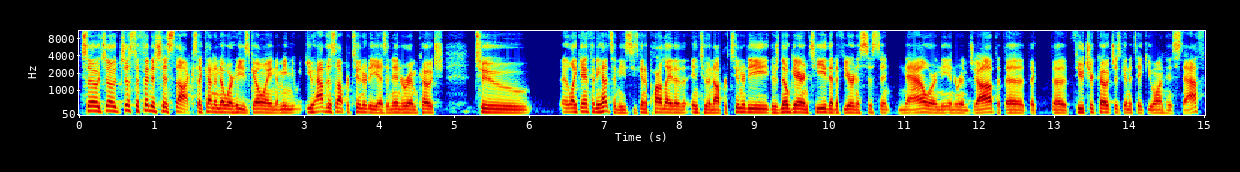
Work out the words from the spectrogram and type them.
So, so just to finish his thought, because I kind of know where he's going. I mean, you have this opportunity as an interim coach to, uh, like Anthony Hudson, he's, he's going to parlay that into an opportunity. There's no guarantee that if you're an assistant now or in the interim job, that the the, the future coach is going to take you on his staff.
